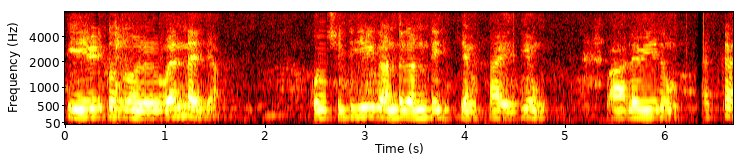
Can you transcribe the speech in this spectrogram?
ടി വിക്കൊന്നും ഒഴിവന്നില്ല കൊച്ചു ടി വി കണ്ട് കണ്ടിരിക്കും ഹരിയും ബാലവീരും ഒക്കെ.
